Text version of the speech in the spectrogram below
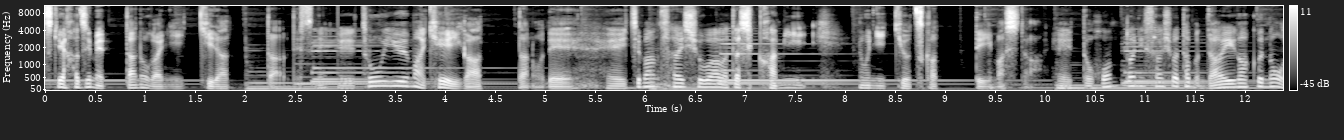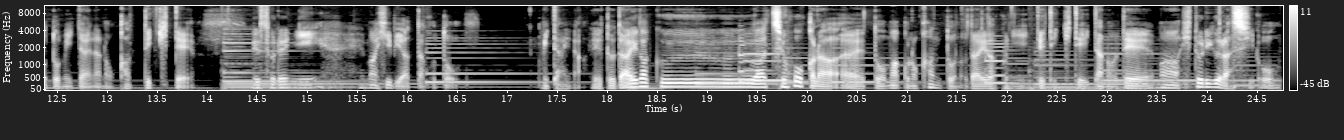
つけ始めたのが日記だったですね。えー、そういうまあ経緯があったので、えー、一番最初は私紙の日記を使っていました。えっ、ー、と、本当に最初は多分大学ノートみたいなのを買ってきて、で、それに、まあ日々あったことみたいな。えっ、ー、と、大学は地方から、えっ、ー、と、まあ、この関東の大学に出てきていたので、まあ、一人暮らしを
